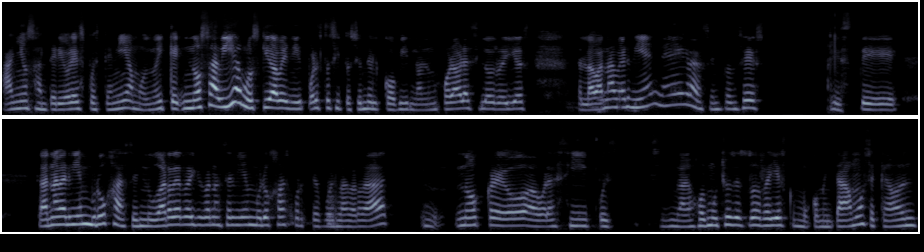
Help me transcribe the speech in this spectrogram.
años anteriores pues teníamos, ¿no? Y que no sabíamos que iba a venir por esta situación del COVID, ¿no? A lo mejor ahora sí los reyes se la van a ver bien negras, entonces, este, se van a ver bien brujas, en lugar de reyes van a ser bien brujas porque pues la verdad, no creo ahora sí, pues a lo mejor muchos de estos reyes, como comentábamos, se quedaban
